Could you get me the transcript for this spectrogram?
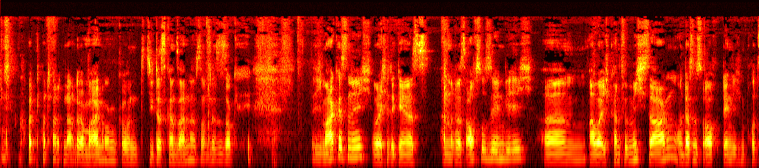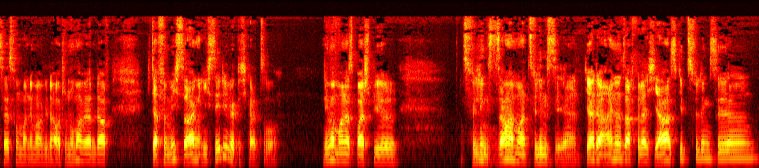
Gott hat halt eine andere Meinung und sieht das ganz anders und das ist okay. Ich mag es nicht oder ich hätte gerne das anderes auch so sehen wie ich, ähm, aber ich kann für mich sagen, und das ist auch, denke ich, ein Prozess, wo man immer wieder autonomer werden darf, ich darf für mich sagen, ich sehe die Wirklichkeit so. Nehmen wir mal das Beispiel, Zwillings, sagen wir mal Zwillingsseelen. Ja, der eine sagt vielleicht, ja, es gibt Zwillingsseelen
